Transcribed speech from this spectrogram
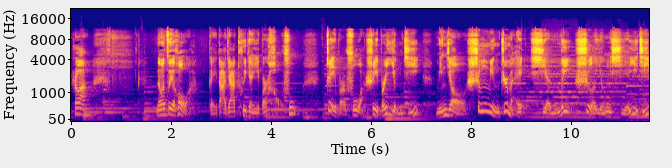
是吧？那么最后啊，给大家推荐一本好书，这本书啊是一本影集，名叫《生命之美：显微摄影写意集》。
